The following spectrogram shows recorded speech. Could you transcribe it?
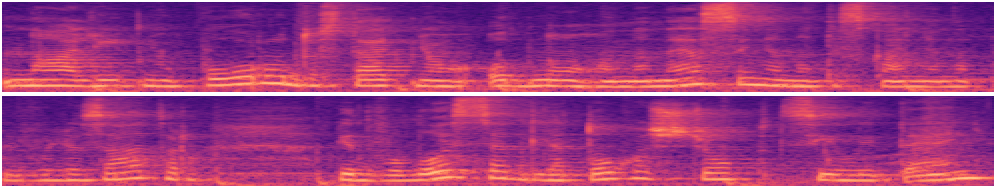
на літню пору достатньо одного нанесення, натискання на пульверізатор під волосся для того, щоб цілий день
